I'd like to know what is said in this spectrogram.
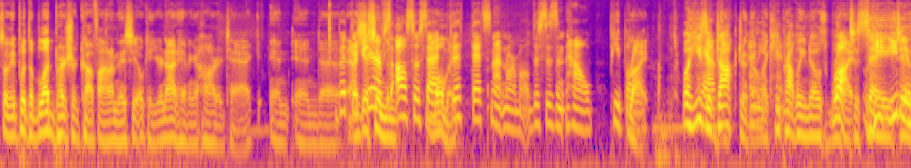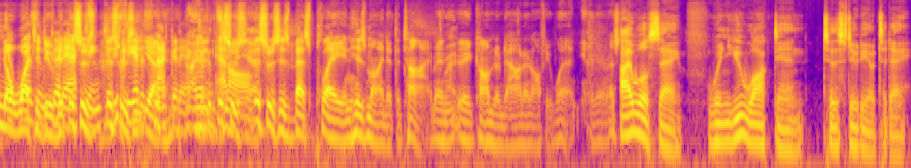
So they put the blood pressure cuff on him. They say, okay, you're not having a heart attack. And, and uh, But I the guess sheriffs the also said moment- that that's not normal. This isn't how people. Right. Well, he's a doctor though. Like he probably knows what right. to say. He, he didn't know what to do, good but this was this was it? Yeah. not good acting. This was all. this was his best play in his mind at the time, and they calmed him down, and off he went. You know, they arrested I will say, when you walked in to the studio today,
